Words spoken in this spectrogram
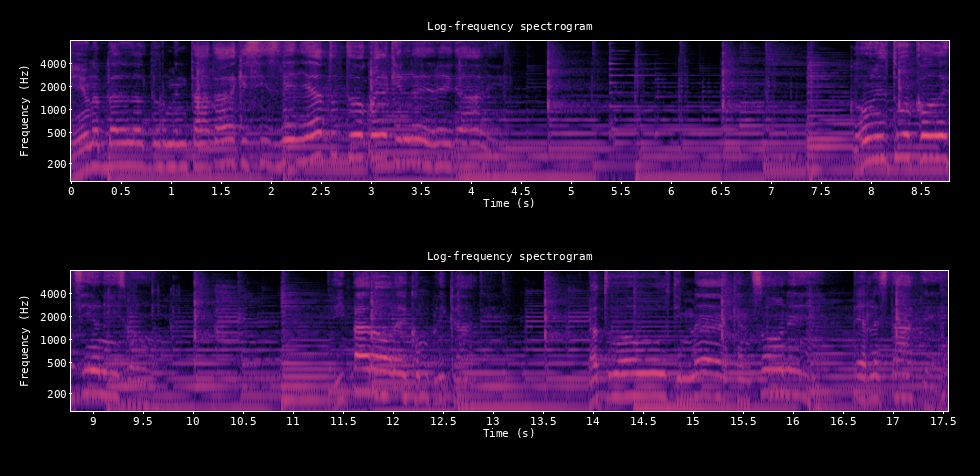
E una bella addormentata che si sveglia tutto quel che le regali. Con il tuo collezionismo di parole complicate, la tua ultima canzone per l'estate.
